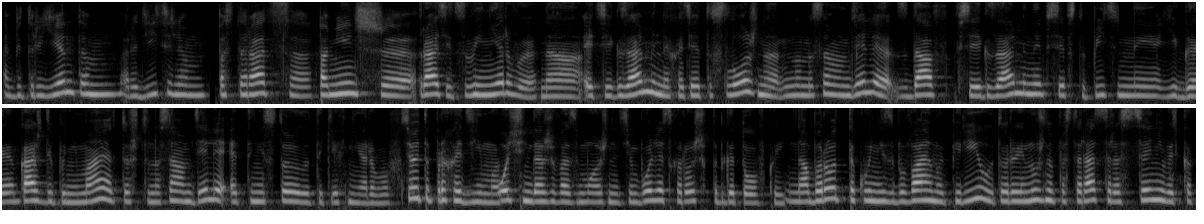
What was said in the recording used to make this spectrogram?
абитуриентам, родителям постараться поменьше тратить свои нервы на эти экзамены, хотя это сложно, но на самом деле, сдав все экзамены, все вступительные ЕГЭ, каждый понимает то, что на самом деле это не стоило таких нервов. Все это проходимо, очень даже возможно, тем более с хорошей подготовкой. Наоборот, такой незабываемый период, который нужно постараться расценивать как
